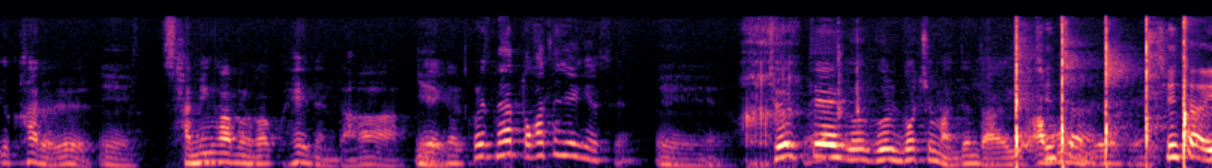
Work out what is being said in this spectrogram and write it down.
역할을 예. 사명감을 갖고 해야 된다. 이 예. 얘기를. 그래서 내가 똑같은 얘기했어요. 예. 절대 그- 그걸 놓치면 안 된다. 진짜. 예. 진짜 이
